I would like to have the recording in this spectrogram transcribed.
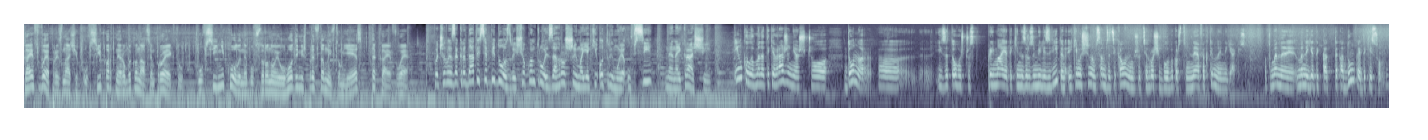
КФВ призначив УФСІ партнером-виконавцем проекту. УФСІ ніколи не був стороною угоди між представництвом ЄС та КФВ. Почали закрадатися підозри, що контроль за грошима, які отримує УФСІ, не найкращий. Інколи в мене таке враження, що донор е, із-за того, що приймає такі незрозумілі звіти, якимось чином сам зацікавленим, щоб ці гроші були використані неефективно і неякісно. От у мене, в мене є така, така думка і такий сумнів.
